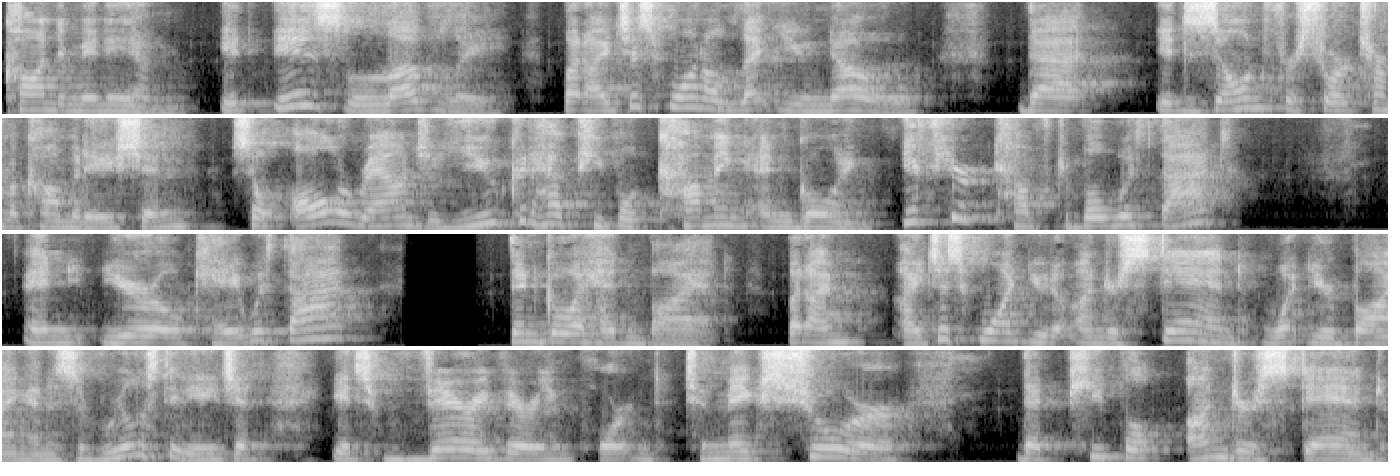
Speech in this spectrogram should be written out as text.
condominium. It is lovely, but I just want to let you know that it's zoned for short term accommodation. So, all around you, you could have people coming and going. If you're comfortable with that and you're okay with that, then go ahead and buy it. But I'm, I just want you to understand what you're buying. And as a real estate agent, it's very, very important to make sure that people understand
